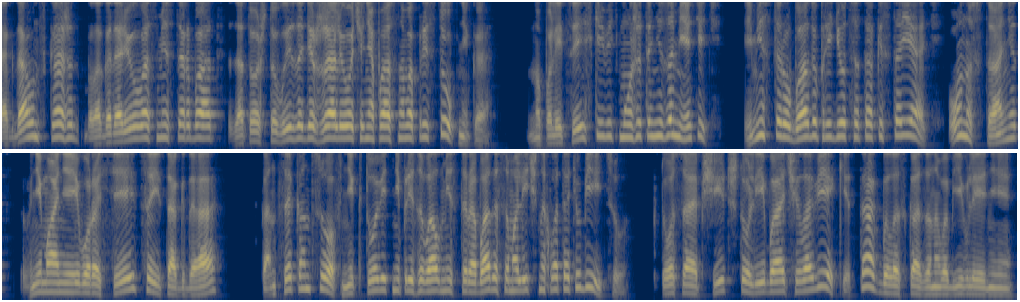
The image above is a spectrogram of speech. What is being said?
Тогда он скажет «Благодарю вас, мистер Бат, за то, что вы задержали очень опасного преступника». Но полицейский ведь может и не заметить. И мистеру Баду придется так и стоять. Он устанет, внимание его рассеется, и тогда... В конце концов, никто ведь не призывал мистера Бада самолично хватать убийцу. Кто сообщит что-либо о человеке, так было сказано в объявлении.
